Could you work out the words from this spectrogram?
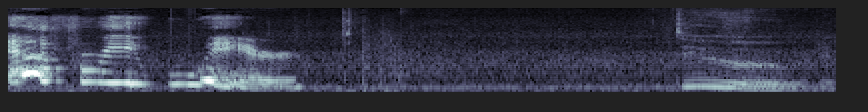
Everywhere. Dude.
